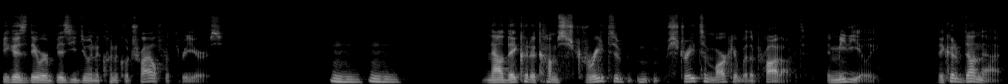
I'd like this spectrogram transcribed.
Because they were busy doing a clinical trial for three years. hmm hmm Now they could have come straight to straight to market with a product immediately. They could have done that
